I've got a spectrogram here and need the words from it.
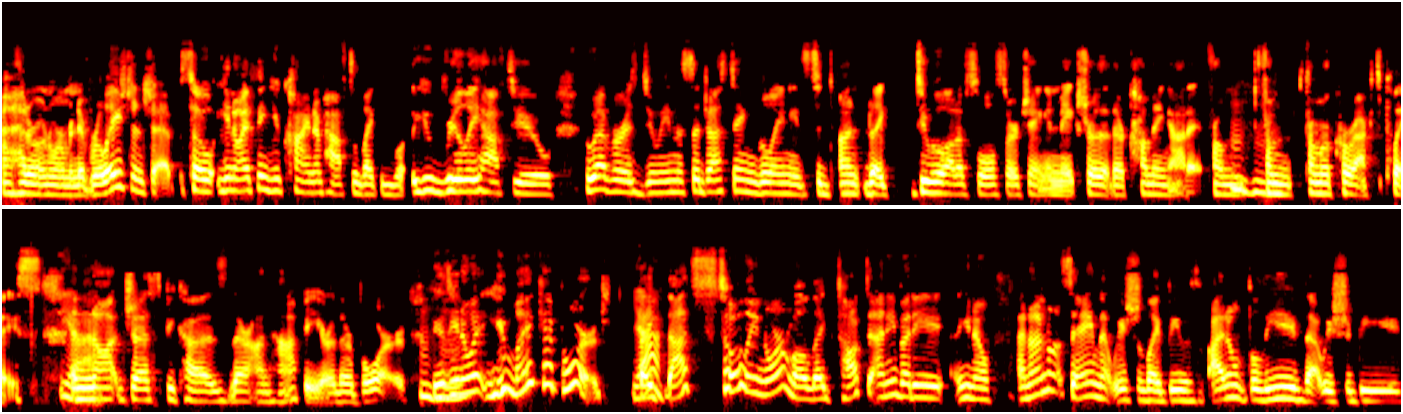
a heteronormative relationship. So, you know, I think you kind of have to like, you really have to, whoever is doing the suggesting really needs to un, like do a lot of soul searching and make sure that they're coming at it from mm-hmm. from from a correct place yeah. and not just because they're unhappy or they're bored mm-hmm. because you know what you might get bored yeah like, that's totally normal like talk to anybody you know and i'm not saying that we should like be with i don't believe that we should be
